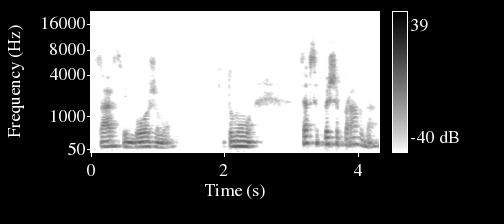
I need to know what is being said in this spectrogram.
В Царстві Божому. Тому це все пише правда,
